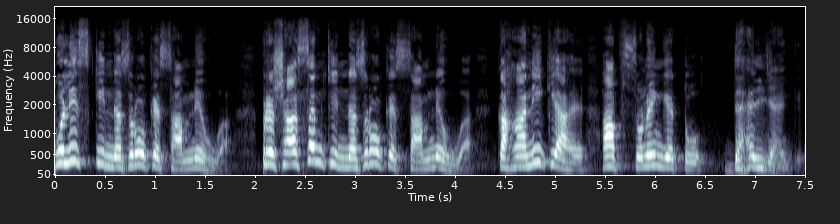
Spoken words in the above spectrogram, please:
पुलिस की नज़रों के सामने हुआ। प्रशासन की नज़रों के सामने हुआ। कहानी क्या है? आप सुनेंगे तो दहल जाएँगे।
